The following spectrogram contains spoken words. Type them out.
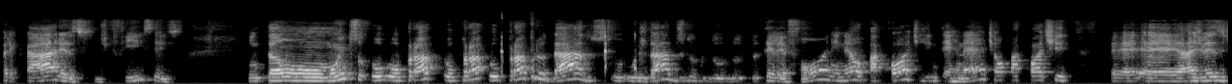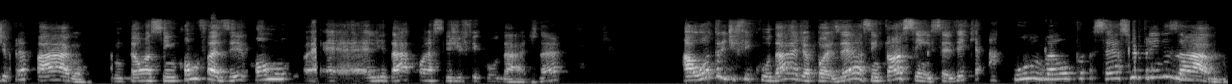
precárias, difíceis. Então, muitos, o, o, próprio, o, pró, o próprio dados, os dados do, do, do, telefone, né, o pacote de internet é um pacote, é, é, às vezes, de pré-pago. Então, assim, como fazer, como é, é, lidar com essas dificuldades, né? A outra dificuldade após essa, então, assim, você vê que a curva é um processo de aprendizado.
